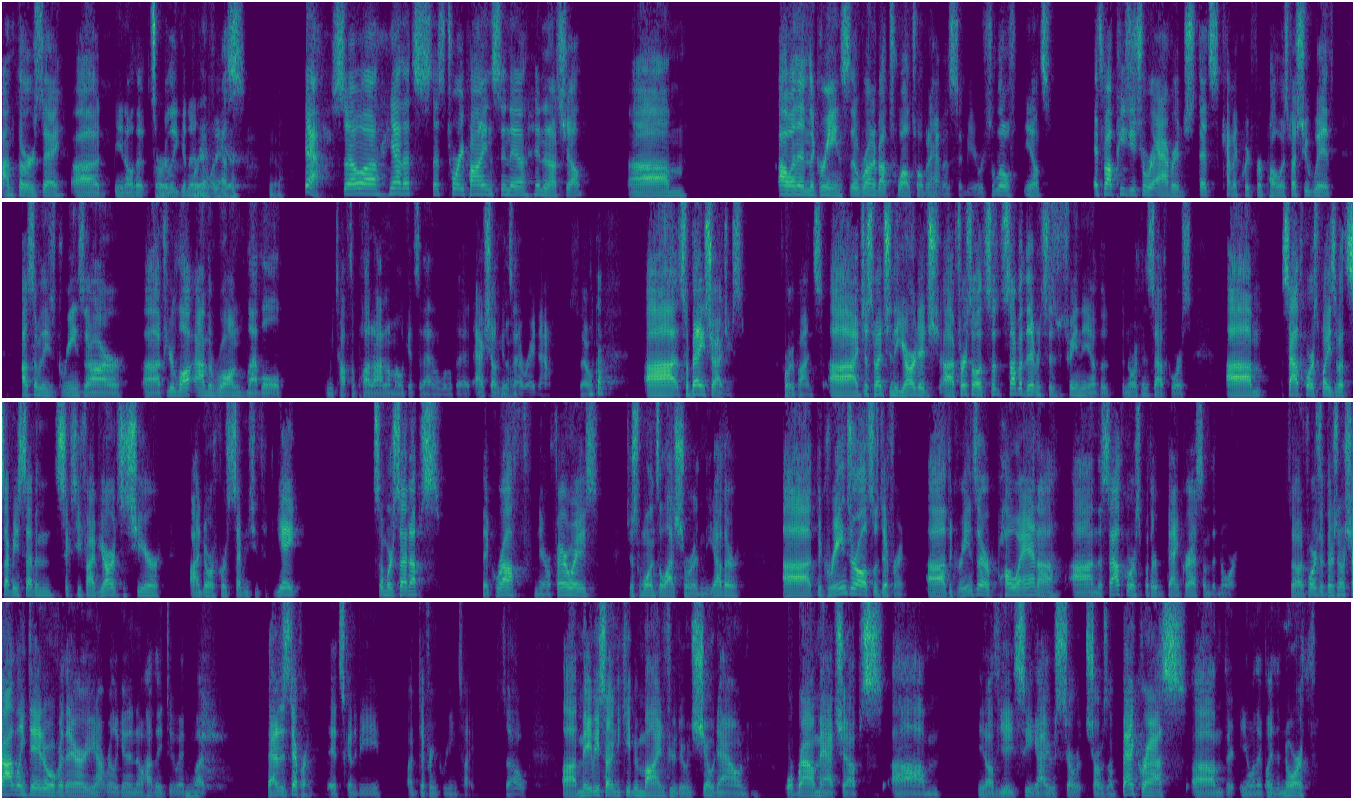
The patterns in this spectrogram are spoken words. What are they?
on Thursday. Uh, you know that's For- really going to annoy us. year. Yeah. So uh, yeah, that's that's Torrey Pines in a in a nutshell. Um. Oh, and then the greens they'll run about 12, 12 and a half a stimpmeter, which is a little you know it's it's about PGA Tour average. That's kind of quick for Poa, especially with how some of these greens are. Uh, if you're on the wrong level, we tough to putt on them. I'll get to that in a little bit. Actually, I'll get to that right now. So Okay. uh, so betting strategies, Torrey Pines. Uh, I just mentioned the yardage. Uh, first of all, so some of the differences between you know the, the north and south course. Um, south course plays about 77, 65 yards this year. Uh, north course 72, 58. Similar setups, thick rough, narrow fairways. Just one's a lot shorter than the other. Uh, the greens are also different. Uh, the greens are Poana on the south course, but they're bent grass on the north. So unfortunately, there's no shot link data over there. You're not really going to know how they do it, but that is different. It's going to be a different green type. So uh, maybe something to keep in mind if you're doing showdown or round matchups. Um, you know, if you see a guy who struggles on bent grass, um, you know, when they play the North,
